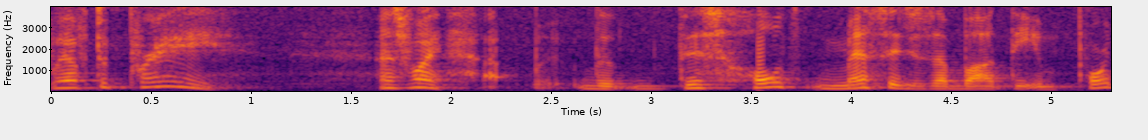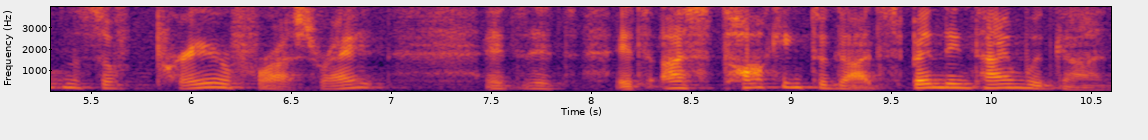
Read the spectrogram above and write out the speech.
We have to pray. That's why uh, this whole message is about the importance of prayer for us, right? It's, it's, it's us talking to God, spending time with God.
